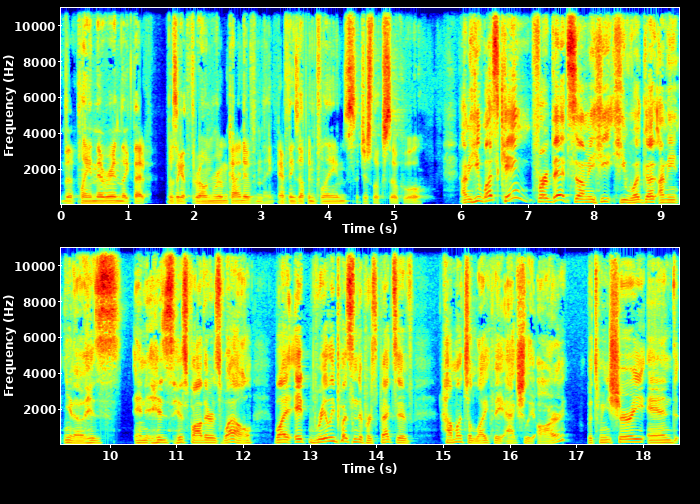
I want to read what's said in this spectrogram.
the plane they were in, like that was like a throne room kind of, and like everything's up in flames. It just looks so cool. I mean, he was king for a bit, so I mean, he he would go. I mean, you know, his and his his father as well. But it really puts into perspective how much alike they actually are between Shuri and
